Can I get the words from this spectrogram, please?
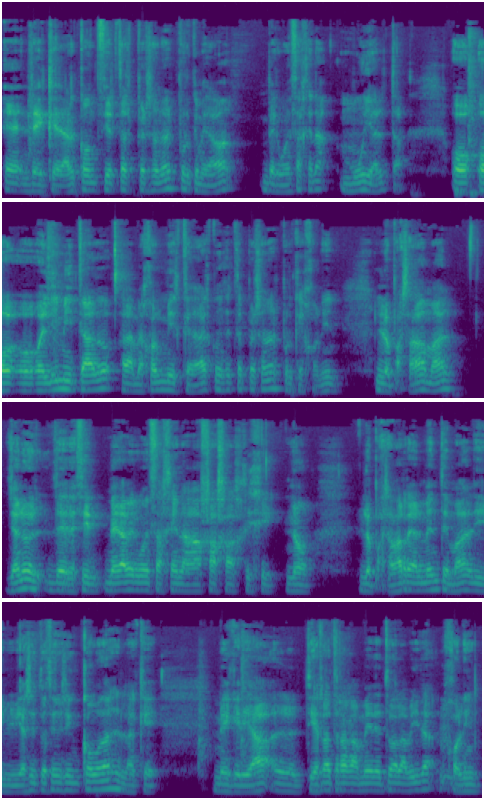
eh, de quedar con ciertas personas porque me daba vergüenza ajena muy alta. O, o- o he limitado a lo mejor mis quedadas con ciertas personas porque, jolín, lo pasaba mal. Ya no de decir, me da vergüenza ajena, jaja, jiji. No, lo pasaba realmente mal y vivía situaciones incómodas en las que me quería eh, tierra trágame de toda la vida. Jolín,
